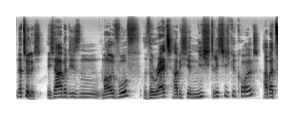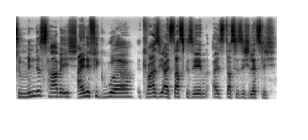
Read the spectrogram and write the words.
Natürlich. Ich habe diesen Maulwurf, The Rat, habe ich hier nicht richtig gecallt, aber zumindest habe ich eine Figur quasi als das gesehen, als dass sie sich letztlich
